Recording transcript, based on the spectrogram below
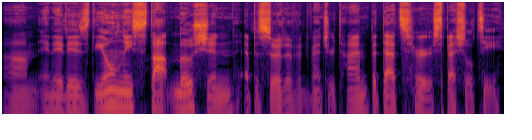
um, and it is the only stop motion episode of Adventure Time, but that's her specialty.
